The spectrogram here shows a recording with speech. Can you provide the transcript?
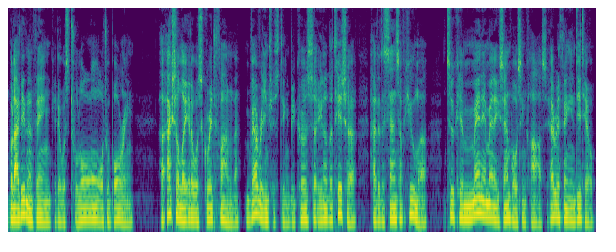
but I didn't think it was too long or too boring. Uh, actually, it was great fun, very interesting because uh, you know the teacher had the sense of humor, took many many examples in class, everything in detail.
